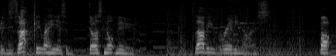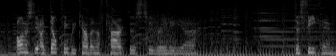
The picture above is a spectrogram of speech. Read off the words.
exactly where he is and does not move. That'd be really nice. But honestly, I don't think we have enough characters to really uh, defeat him.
